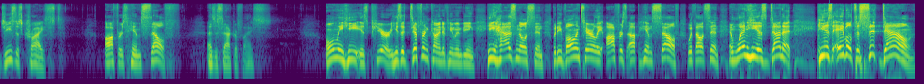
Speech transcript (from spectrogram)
Jesus Christ offers himself as a sacrifice. Only He is pure. He's a different kind of human being. He has no sin, but He voluntarily offers up Himself without sin. And when He has done it, He is able to sit down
